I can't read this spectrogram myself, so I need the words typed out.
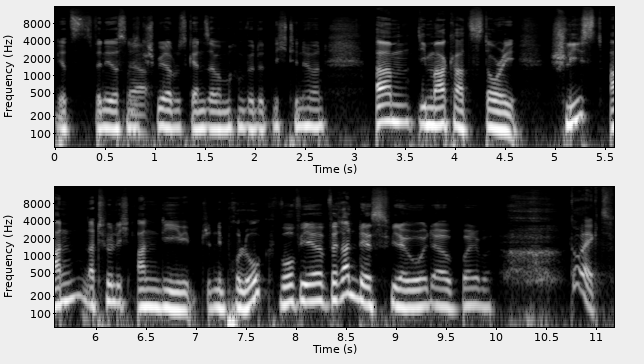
jetzt, wenn ihr das noch ja. nicht gespielt habt, das gerne selber machen würdet, nicht hinhören. Ähm, die Markart Story schließt an, natürlich an die, den Prolog, wo wir Verandes wiederholt haben. Warte mal. Korrekt.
